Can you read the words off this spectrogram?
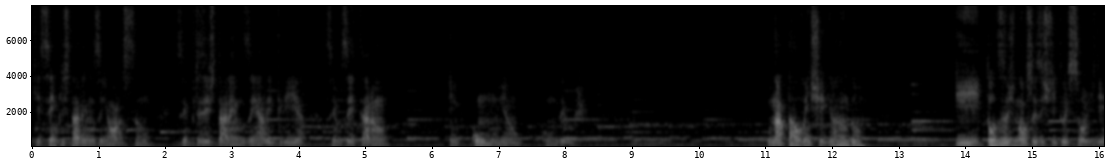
que sempre estaremos em oração, sempre estaremos em alegria, sempre estarão em comunhão com Deus. O Natal vem chegando e todas as nossas instituições de,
